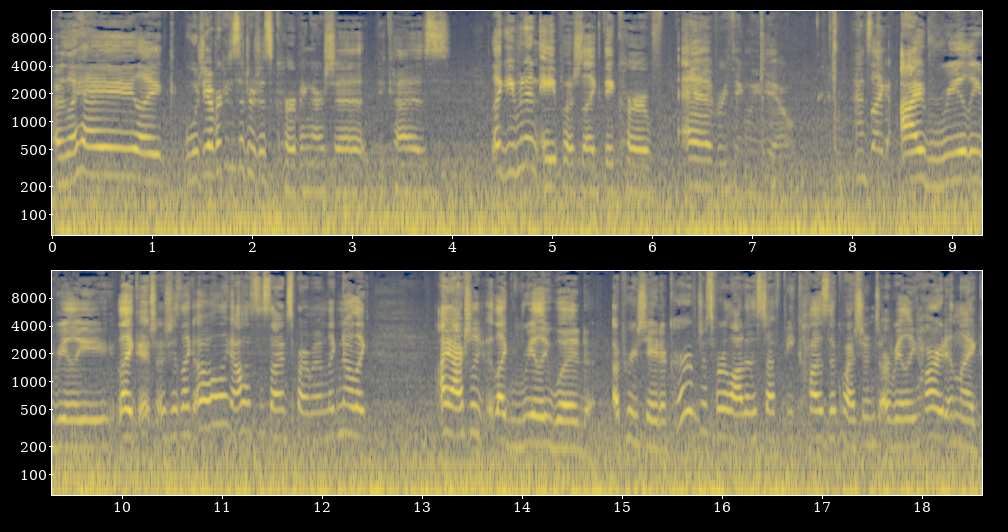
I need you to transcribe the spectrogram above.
I was like, hey, like, would you ever consider just curving our shit? Because, like, even in push, like, they curve everything we do. And it's like, I really, really, like, she's like, oh, like, I'll ask the science department. I'm like, no, like, I actually, like, really would appreciate a curve just for a lot of the stuff because the questions are really hard and, like,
